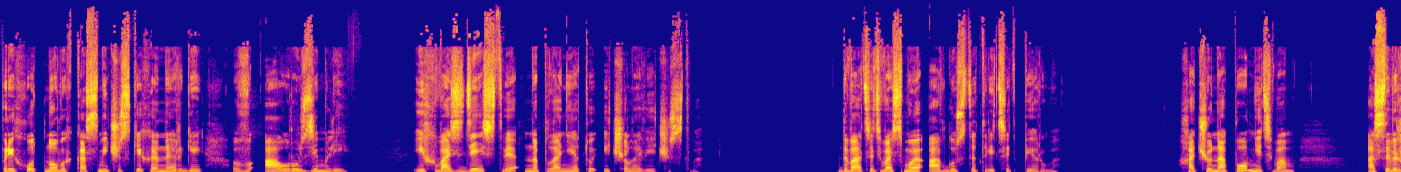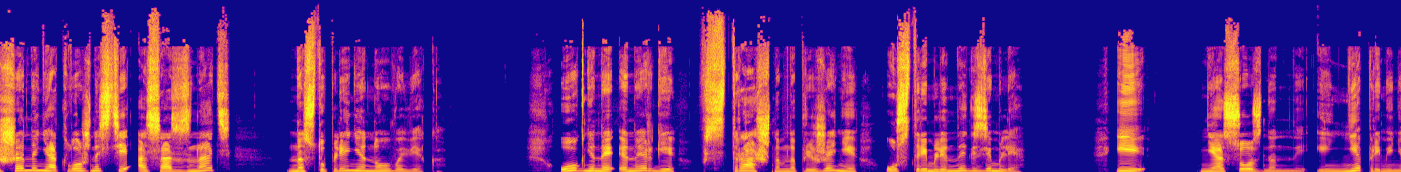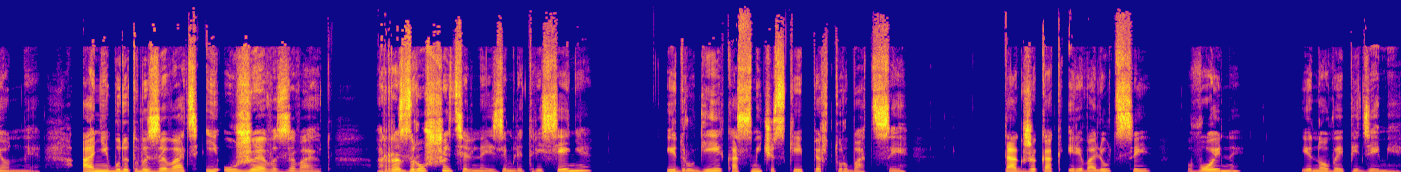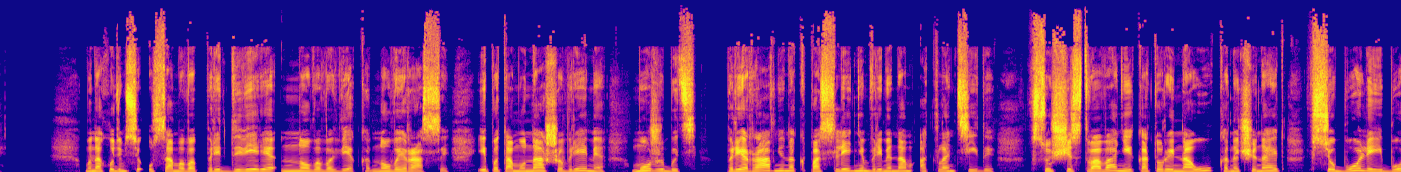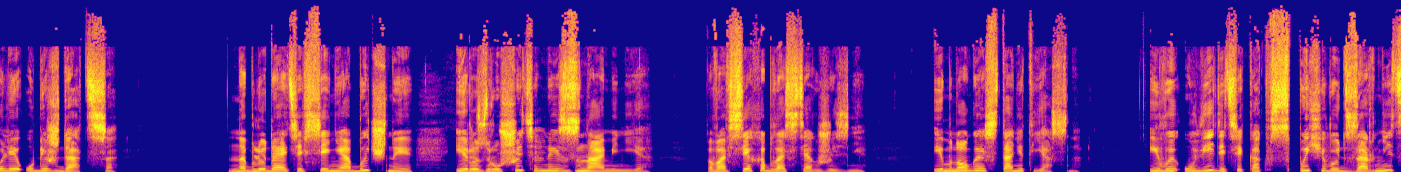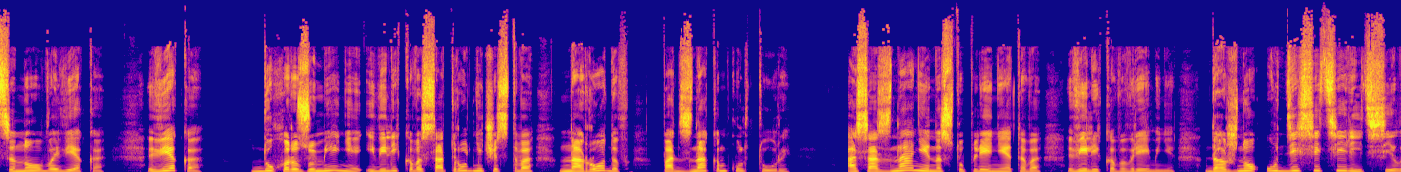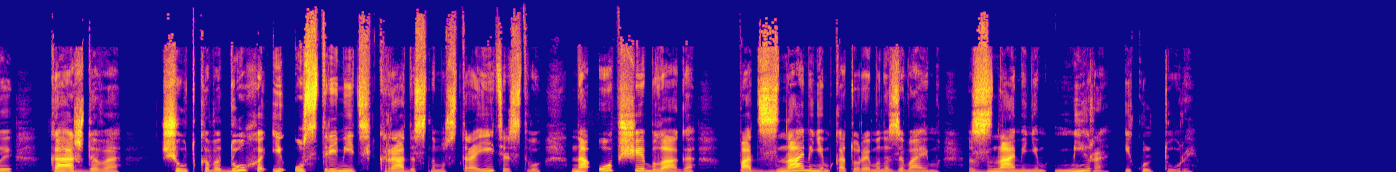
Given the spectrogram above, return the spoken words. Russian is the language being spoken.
приход новых космических энергий в ауру Земли, их воздействие на планету и человечество. 28 августа 31 Хочу напомнить вам о совершенной неотложности осознать наступление нового века. Огненные энергии в страшном напряжении устремлены к Земле, и неосознанные и непримененные они будут вызывать и уже вызывают разрушительные землетрясения и другие космические пертурбации, так же, как и революции, войны и новые эпидемии. Мы находимся у самого преддверия нового века, новой расы, и потому наше время может быть приравнено к последним временам Атлантиды, в существовании которой наука начинает все более и более убеждаться. Наблюдайте все необычные и разрушительные знамения во всех областях жизни, и многое станет ясно. И вы увидите, как вспыхивают зорницы нового века, века духоразумения и великого сотрудничества народов под знаком культуры — Осознание наступления этого великого времени должно удесятерить силы каждого чуткого духа и устремить к радостному строительству на общее благо под знаменем, которое мы называем знаменем мира и культуры.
